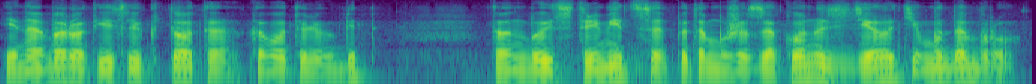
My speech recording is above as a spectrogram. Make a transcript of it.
И наоборот, если кто-то кого-то любит, то он будет стремиться по тому же закону сделать ему добро –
